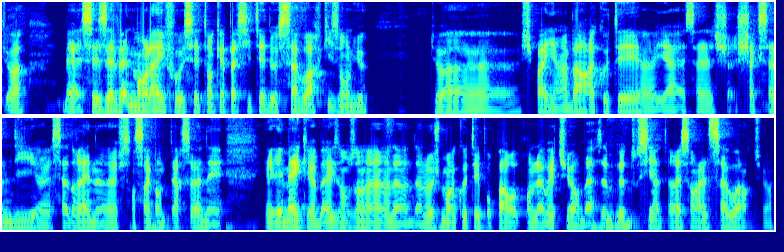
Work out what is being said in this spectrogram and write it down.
Tu vois? Ben, Ces événements-là, il faut aussi être en capacité de savoir qu'ils ont lieu. Tu vois, euh, je sais pas, il y a un bar à côté, euh, y a, chaque samedi, euh, ça draine 150 personnes et, et les mecs, bah, ils ont besoin d'un logement à côté pour pas reprendre la voiture. Bah, ça peut être mmh aussi intéressant à le savoir, tu vois.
